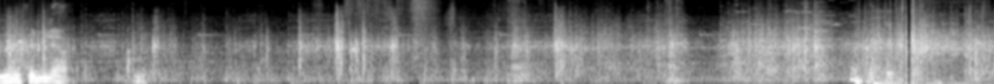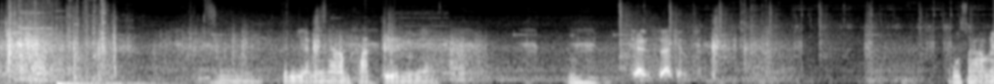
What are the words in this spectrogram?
เรื่องเฟรนลี่อะอันนี้อืมเฟรนลี่อะไม่งามขาดเกินนี่เนี่ยอืม10 seconds. โอสามไหม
